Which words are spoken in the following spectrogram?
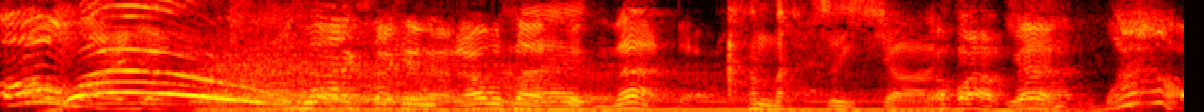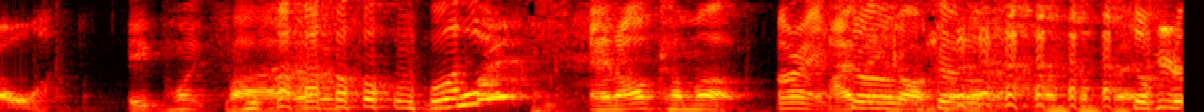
Oh my god! I was not expecting Okay, that. I was not expecting that, though. I'm actually shocked. Oh, wow, yeah. Ben. Wow. Eight point five, What? and I'll come up. All right, I so think I'll so come up on some things. so for the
